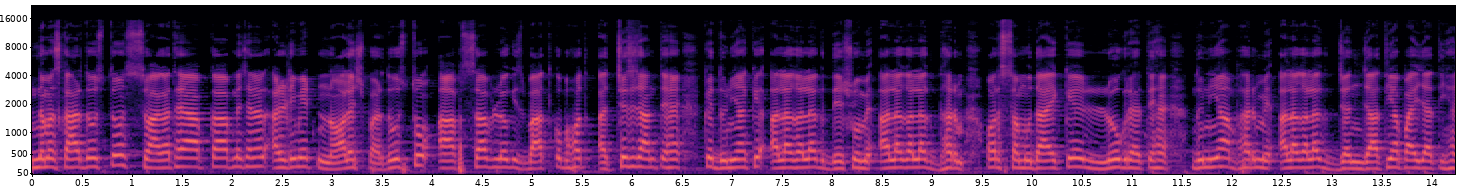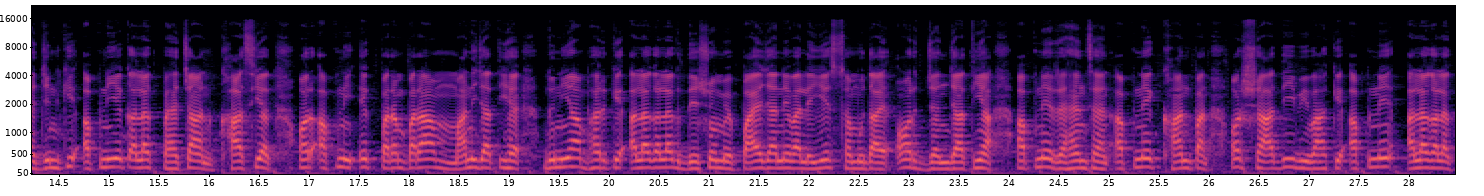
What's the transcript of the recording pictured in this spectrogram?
नमस्कार दोस्तों, स्वागत है आपका अपने चैनल अल्टीमेट नॉलेज पर। दोस्तों, आप सब लोग इस बात को बहुत अच्छे से जानते हैं कि दुनिया के अलग अलग देशों में अलग अलग धर्म और समुदाय के लोग रहते हैं। दुनिया भर में अलग अलग जनजातियाँ पाई जाती हैं, जिनकी अपनी एक अलग पहचान, खासियत और अपनी एक परंपरा मानी जाती है। दुनिया भर के अलग अलग देशों में पाए जाने वाले ये समुदाय और जनजातियाँ अपने रहन सहन अपने खान पान और शादी विवाह के अपने अलग अलग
